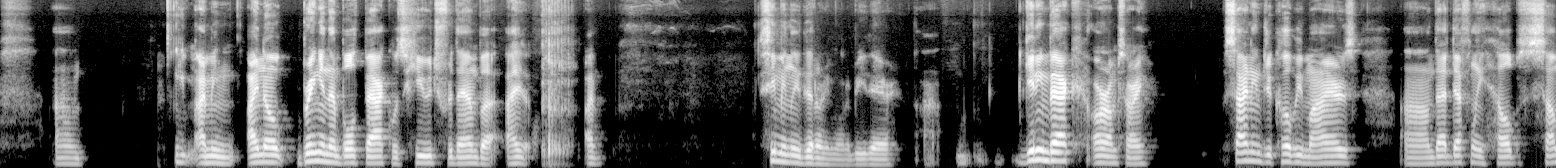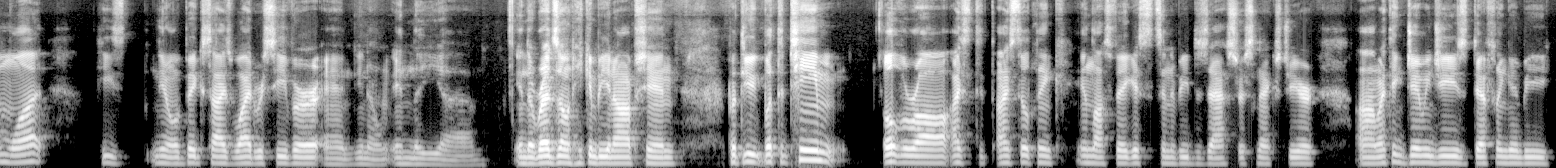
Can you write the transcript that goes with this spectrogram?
Um, I mean, I know bringing them both back was huge for them, but I, I seemingly they don't even want to be there. Uh, getting back, or I'm sorry, signing Jakobi Meyers, um, that definitely helps somewhat. He's you know a big size wide receiver, and you know in the uh, in the red zone he can be an option. But the but the team overall, I st- I still think in Las Vegas it's going to be disastrous next year. Um, I think Jimmy G is definitely going to be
